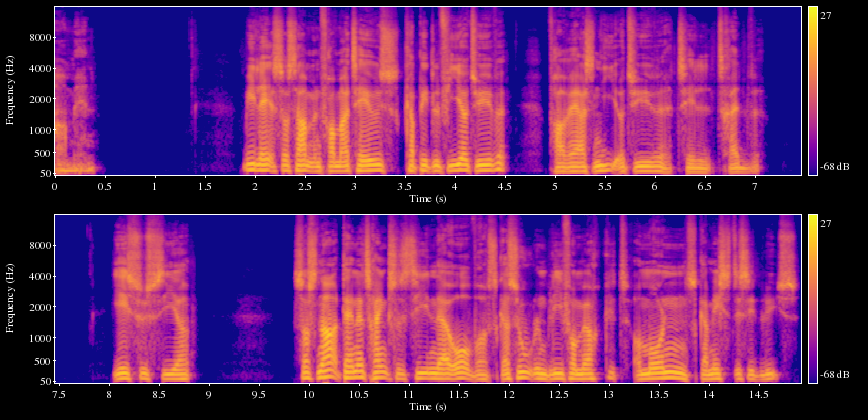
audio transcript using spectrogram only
Amen. Vi læser sammen fra Matthæus kapitel 24, fra vers 29 til 30. Jesus siger, Så snart denne trængselstiden er over, skal solen blive formørket, og månen skal miste sit lys.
